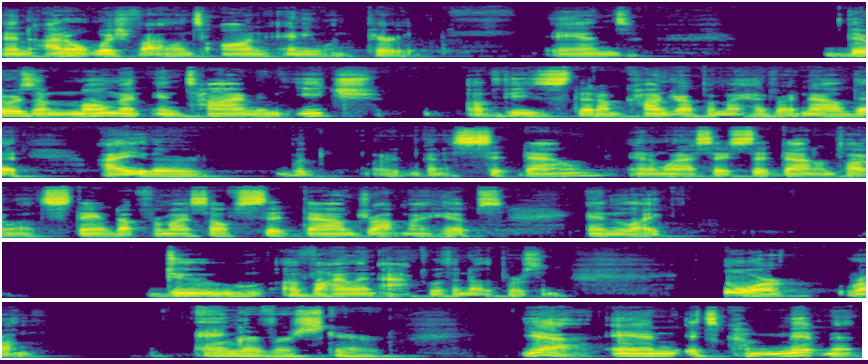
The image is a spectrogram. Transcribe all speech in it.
and i don't wish violence on anyone period and there was a moment in time in each of these that i'm conjuring up in my head right now that i either would i'm going to sit down and when i say sit down i'm talking about stand up for myself sit down drop my hips and like do a violent act with another person or run. Anger versus scared. Yeah, and it's commitment.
